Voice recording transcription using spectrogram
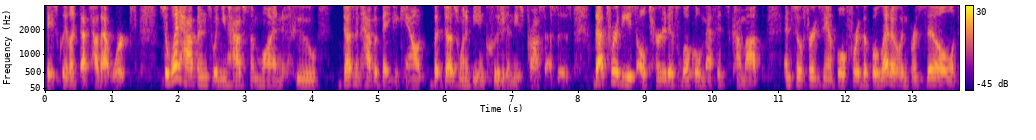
basically like that's how that works. So what happens when you have someone who doesn't have a bank account but does want to be included in these processes. That's where these alternative local methods come up. And so for example for the boleto in brazil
